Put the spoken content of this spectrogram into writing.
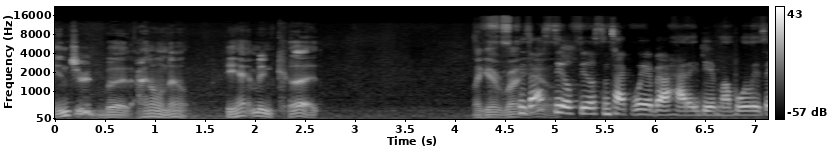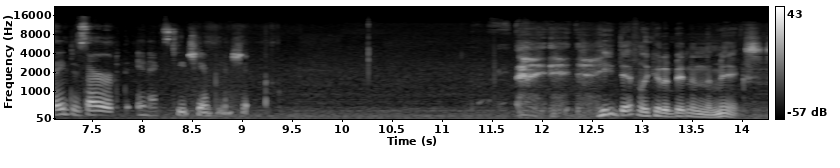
injured, but I don't know. He hadn't been cut. Like everybody Because I still feel some type of way about how they did my boys. They deserved the NXT championship. he definitely could have been in the mix.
